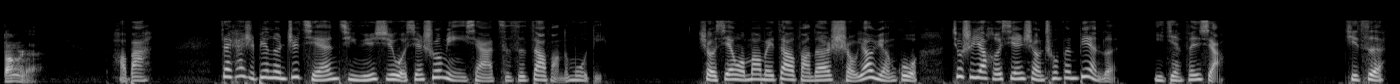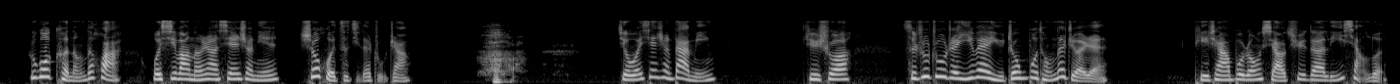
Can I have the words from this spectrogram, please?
当然。”“好吧。”在开始辩论之前，请允许我先说明一下此次造访的目的。首先，我冒昧造访的首要缘故就是要和先生充分辩论，意见分享。其次，如果可能的话，我希望能让先生您收回自己的主张。哈哈，久闻先生大名，据说此处住着一位与众不同的哲人，提倡不容小觑的理想论：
